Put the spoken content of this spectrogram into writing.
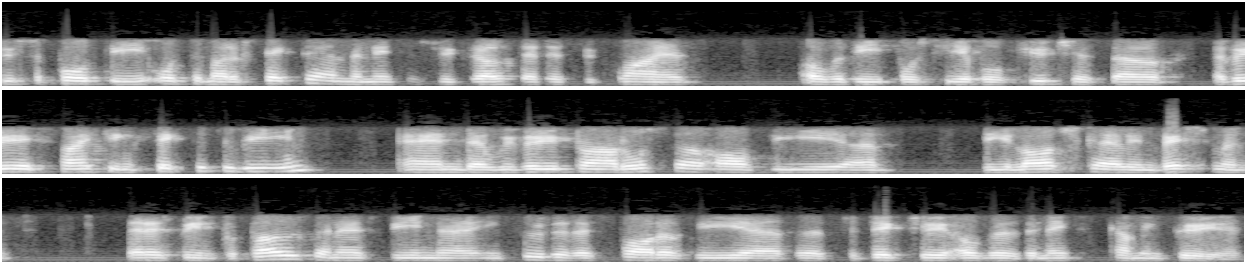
to support the automotive sector and the necessary growth that it requires over the foreseeable future. So a very exciting sector to be in, and uh, we're very proud also of the uh, the large scale investment that has been proposed and has been uh, included as part of the uh, the trajectory over the next coming period.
